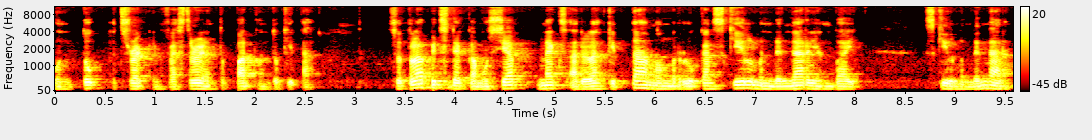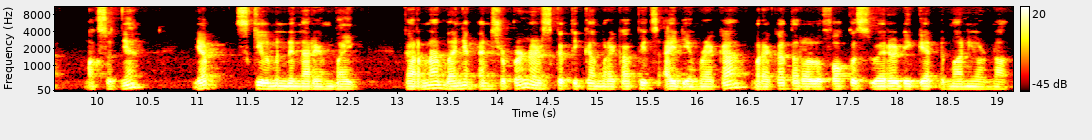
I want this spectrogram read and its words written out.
untuk attract investor yang tepat untuk kita. Setelah pitch deck kamu siap, next adalah kita memerlukan skill mendengar yang baik. Skill mendengar, maksudnya, yap, skill mendengar yang baik. Karena banyak entrepreneurs ketika mereka pitch idea mereka, mereka terlalu fokus whether they get the money or not.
